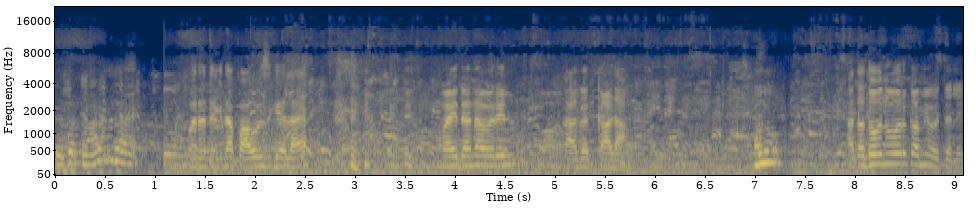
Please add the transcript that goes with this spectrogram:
त्याचं कारण काय? परत एकदा पाऊस गेलाय. मैदानावरील कागद काढा. हॅलो? आता दोन ओव्हर कमी होतले.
